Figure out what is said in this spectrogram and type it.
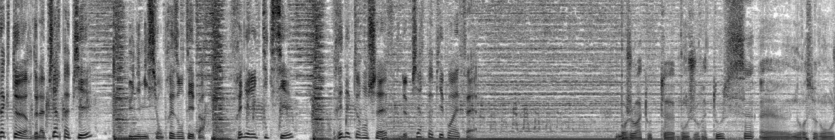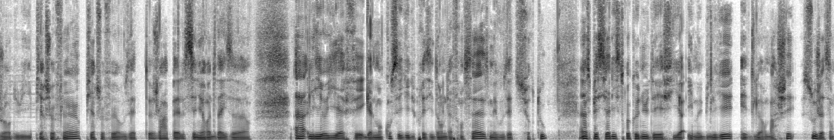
acteurs de la pierre papier, une émission présentée par Frédéric Tixier, rédacteur en chef de pierrepapier.fr. Bonjour à toutes, bonjour à tous. Euh, nous recevons aujourd'hui Pierre Schoeffler. Pierre Schoeffler, vous êtes, je rappelle, senior advisor à l'IEIF et également conseiller du président de la Française, mais vous êtes surtout un spécialiste reconnu des FIA immobiliers et de leur marché sous-jacent.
